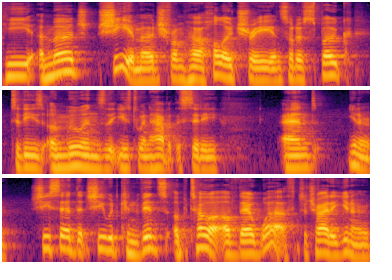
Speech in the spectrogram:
He emerged, she emerged from her hollow tree and sort of spoke to these Omuans that used to inhabit the city. And, you know, she said that she would convince Ubtao of their worth to try to, you know,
